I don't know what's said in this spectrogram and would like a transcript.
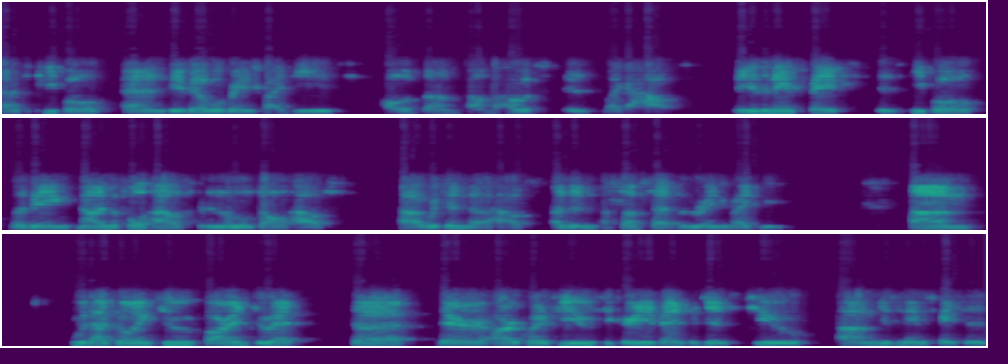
as people, and the available range of IDs, all of them on the host, is like a house. The user namespace is people living not in the full house, but in a little doll house uh, within the house, as in a subset of the range of IDs. Um, without going too far into it, the, there are quite a few security advantages to um, user namespaces.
